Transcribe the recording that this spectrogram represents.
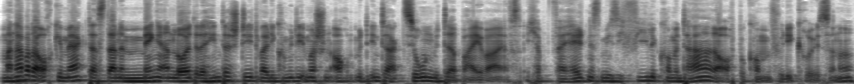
man hat aber auch gemerkt, dass da eine Menge an Leute dahinter steht, weil die Community immer schon auch mit Interaktion mit dabei war. Ich habe verhältnismäßig viele Kommentare auch bekommen für die Größe. Ne?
